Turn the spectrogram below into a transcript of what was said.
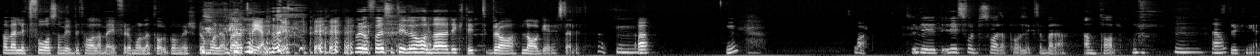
har väldigt få som vill betala mig för att måla 12 gånger så då målar jag bara tre. men då får jag se till att hålla riktigt bra lager istället. Ja. Mm. Smart. Så det, det är svårt att svara på liksom bara antal Mm. strykningar.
